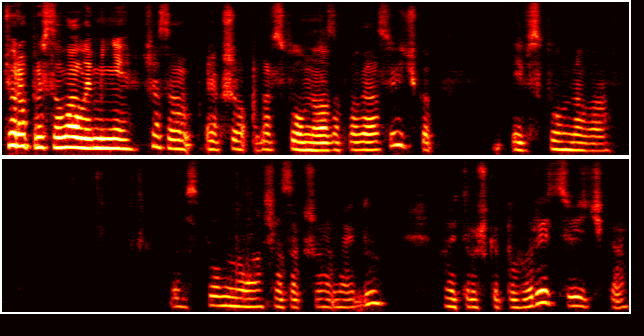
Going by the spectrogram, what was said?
Вчора присилали мені, зараз вам, якщо я вспомнила, запалила свічку і вспомнила. Вспомнила, зараз, якщо я знайду, хай трошки погорить свічка.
